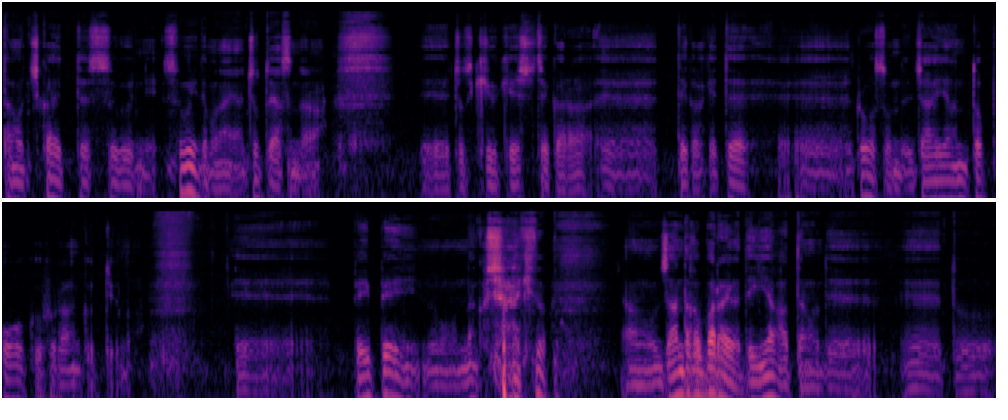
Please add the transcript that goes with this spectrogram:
旦家帰ってすぐにすぐにでもないな。ちょっと休んだら、えー、ちょっと休憩してから、えー、出かけて、えー、ローソンでジャイアントポークフランクっていうのを、えー、ペイペイのなんか知らないけど あの残高払いができなかったのでえっ、ー、と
